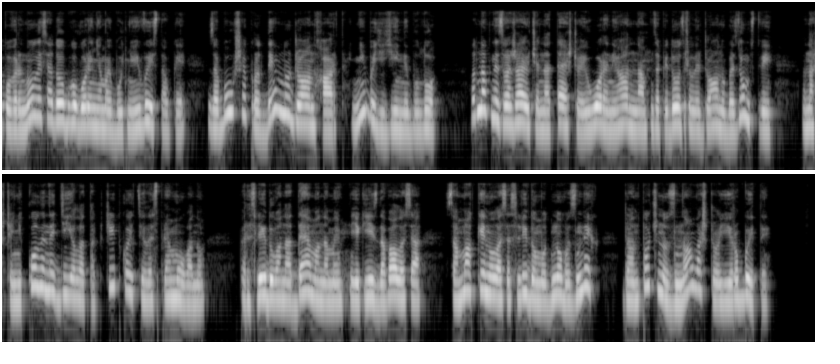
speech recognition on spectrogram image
повернулися до обговорення майбутньої виставки, забувши про дивну Джоан Харт, ніби її не було. Однак, незважаючи на те, що і Уоррен, і Анна запідозрили Джоан у безумстві, вона ще ніколи не діяла так чітко і цілеспрямовано. Переслідувана демонами, як їй здавалося, сама кинулася слідом одного з них, Джоан точно знала, що їй робити.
